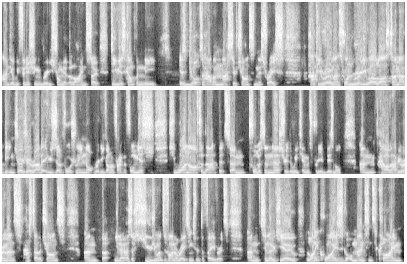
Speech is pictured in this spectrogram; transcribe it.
And he'll be finishing really strongly at the line. So Devious Company is got to have a massive chance in this race. Happy Romance won really well last time out, beating Jojo Rabbit, who's unfortunately not really gone on Frank the Form. Yes, she won after that, but um, performance in the nursery at the weekend was pretty abysmal. Um, however, Happy Romance has to have a chance, um, but you know has a huge amount of final ratings with the favourites. Um, Tinocchio likewise has got a mountain to climb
